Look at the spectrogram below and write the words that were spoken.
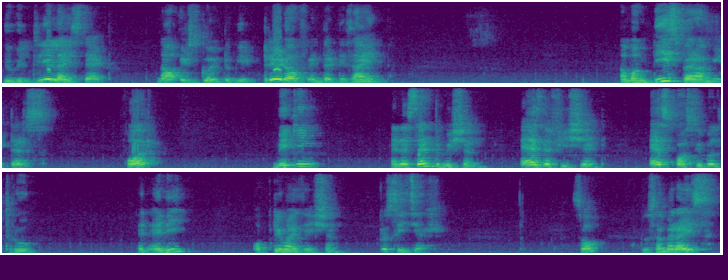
you will realize that now it's going to be a trade-off in the design among these parameters for making an ascent mission as efficient as possible through in any optimization procedure. So, to summarize,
